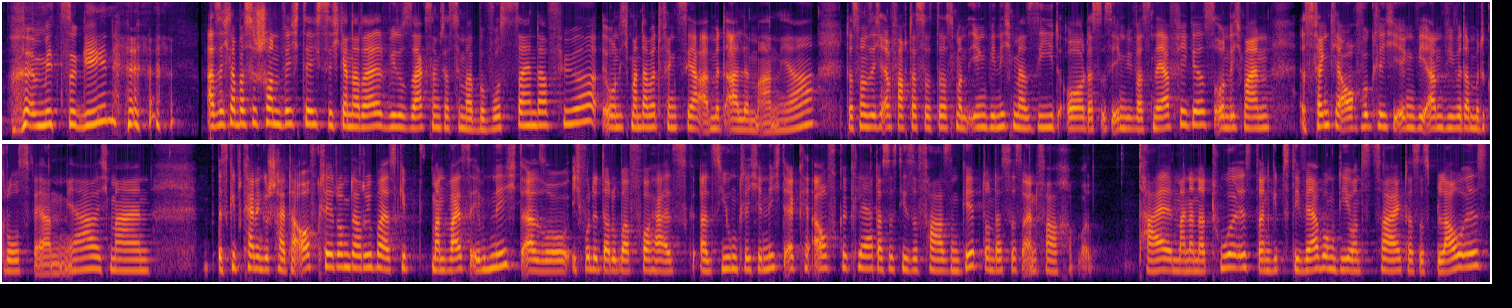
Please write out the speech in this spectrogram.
mitzugehen? Also ich glaube, es ist schon wichtig, sich generell, wie du sagst, nämlich das Thema Bewusstsein dafür. Und ich meine, damit fängt es ja mit allem an, ja. Dass man sich einfach, dass, dass man irgendwie nicht mehr sieht, oh, das ist irgendwie was Nerviges. Und ich meine, es fängt ja auch wirklich irgendwie an, wie wir damit groß werden, ja. Ich meine, es gibt keine gescheite Aufklärung darüber. Es gibt, man weiß eben nicht, also ich wurde darüber vorher als, als Jugendliche nicht aufgeklärt, dass es diese Phasen gibt und dass es einfach Teil meiner Natur ist. Dann gibt es die Werbung, die uns zeigt, dass es blau ist,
